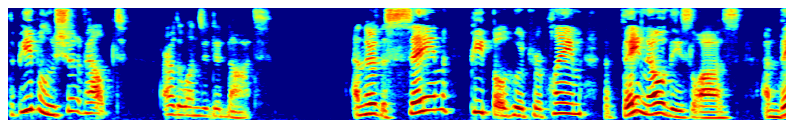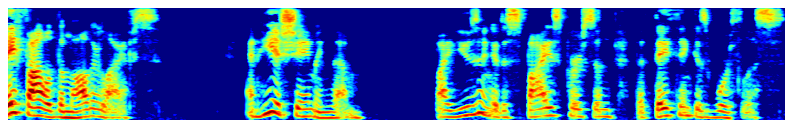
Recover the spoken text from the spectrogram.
The people who should have helped are the ones who did not. And they're the same people who would proclaim that they know these laws and they followed them all their lives. And he is shaming them by using a despised person that they think is worthless.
